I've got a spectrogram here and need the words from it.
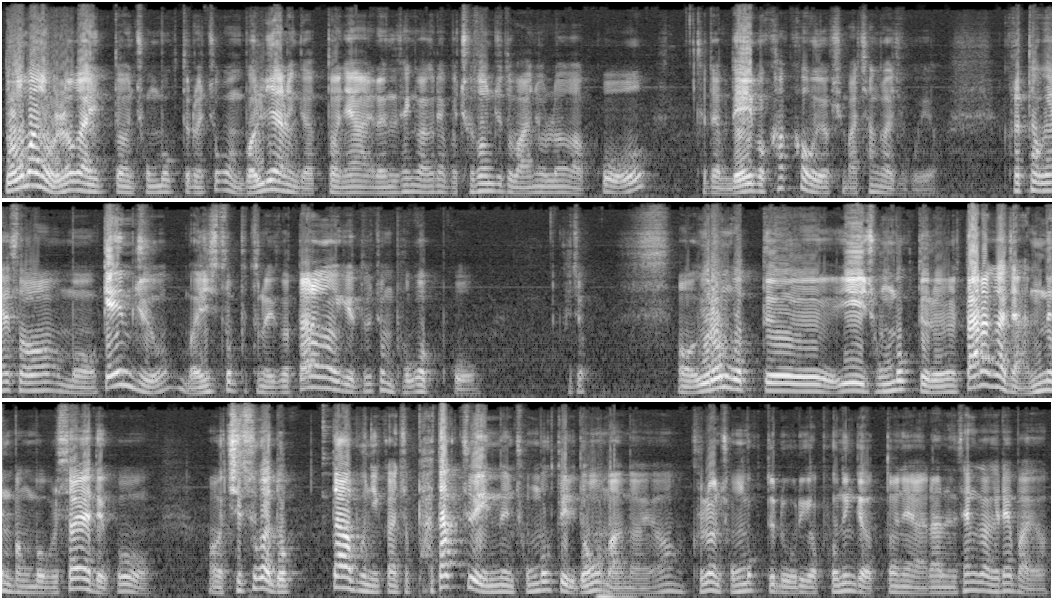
너무 많이 올라가 있던 종목들은 조금 멀리하는 게 어떠냐 이런 생각을 해봐. 조선주도 많이 올라갔고 그다음 에 네이버, 카카오 역시 마찬가지고요. 그렇다고 해서 뭐 게임주, 뭐 NC소프트나 이거 따라가기에도 좀 버겁고 그죠? 어, 이런 것들, 이 종목들을 따라가지 않는 방법을 써야 되고, 어, 지수가 높다 보니까 좀 바닥주에 있는 종목들이 너무 많아요. 그런 종목들을 우리가 보는 게 어떠냐라는 생각을 해봐요.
